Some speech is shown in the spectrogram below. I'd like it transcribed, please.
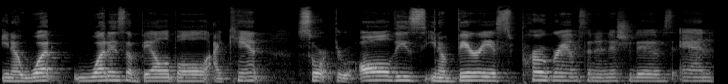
You know what what is available? I can't sort through all these you know various programs and initiatives and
